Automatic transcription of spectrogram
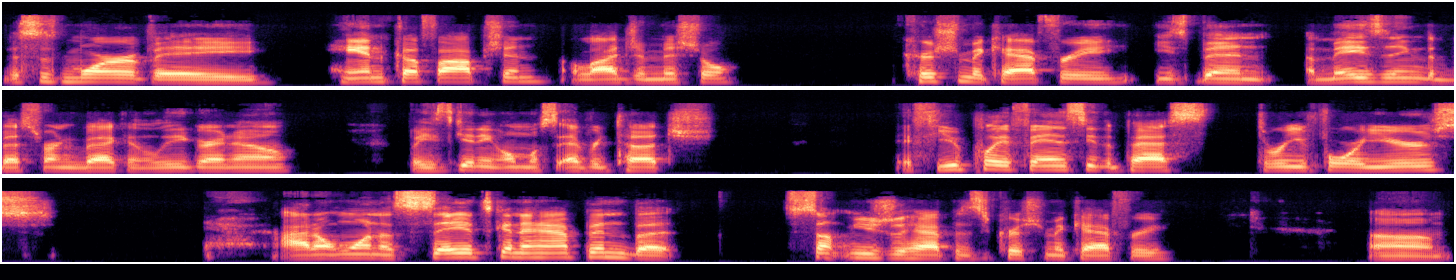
this is more of a handcuff option, Elijah Mitchell. Christian McCaffrey, he's been amazing, the best running back in the league right now, but he's getting almost every touch if you play fantasy the past three, four years, I don't want to say it's going to happen, but something usually happens to Christian McCaffrey. Um,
